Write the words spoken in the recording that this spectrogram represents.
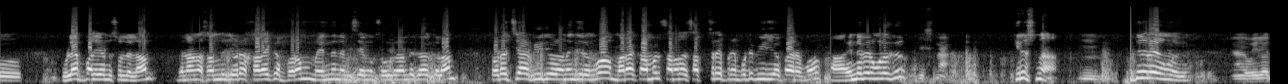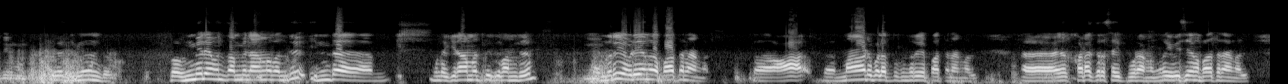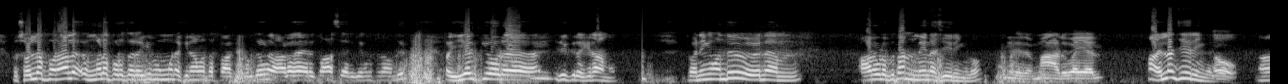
உழைப்பாளின்னு சொல்லலாம். இப்போ நாங்கள் சந்திச்சு விட கதைக்க போகிறோம் என்னென்ன விஷயங்கள் சொல்கிறான்னு கேட்கலாம். தொடர்ச்சியாக வீடியோ இணைஞ்சிருங்கோ. மறக்காமல் சேனலை சப்ஸ்கிரைப் பண்ணி போட்டு வீடியோ பாருங்க. என்ன பேர் உங்களுக்கு? கிருஷ்ணா. கிருஷ்ணா. எத்தனை பேர் உங்களுக்கு? இருபத்தி மூணு இருபத்தி மூன்று. இப்போ உண்மையிலே வந்து தம்பி நாங்கள் வந்து இந்த இந்த கிராமத்துக்கு வந்து நிறைய விடயங்களை பார்த்து நாங்கள் மாடு வளர்ப்புக்கு நிறைய பார்த்து நாங்கள். கடற்கரை சைட் போகிறாங்க நிறைய விஷயங்கள் பார்த்து நாங்கள். இப்போ சொல்ல போனால் எங்களை பொறுத்த வரைக்கும் உங்களோட கிராமத்தை பார்க்க பொறுத்த அழகாக இருக்கும் ஆசையாக இருக்குன்னு வந்து இப்போ இயற்கையோட இருக்கிற கிராமம். இப்போ நீங்கள் வந்து என்ன ஆடு வளர்ப்பு தான் மெயினாக செய்கிறீங்களோ மாடு வயல். ஆ எல்லாம் செய்கிறீங்க ஆ.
